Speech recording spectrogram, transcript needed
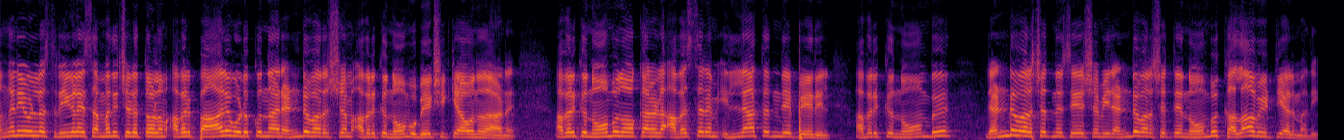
അങ്ങനെയുള്ള സ്ത്രീകളെ സംബന്ധിച്ചിടത്തോളം അവർ പാൽ കൊടുക്കുന്ന രണ്ട് വർഷം അവർക്ക് നോമ്പ് ഉപേക്ഷിക്കാവുന്നതാണ്. അവർക്ക് നോമ്പ് നോക്കാനുള്ള അവസരം ഇല്ലാത്തതിന്റെ പേരിൽ അവർക്ക് നോമ്പ് രണ്ട് വർഷത്തിന് ശേഷം ഈ രണ്ട് വർഷത്തെ നോമ്പ് കലാ വീട്ടിയാൽ മതി.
